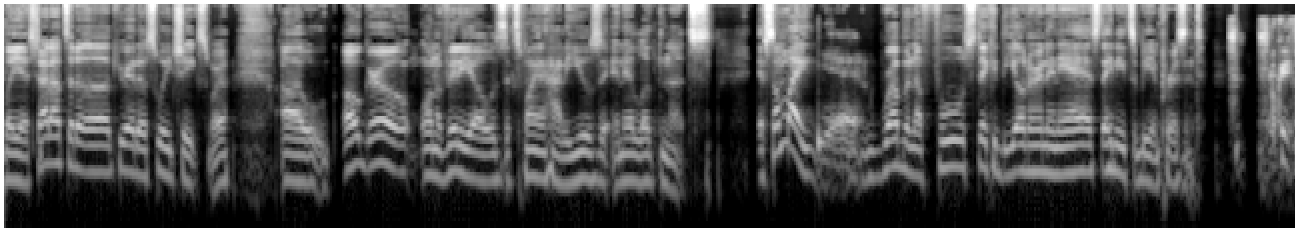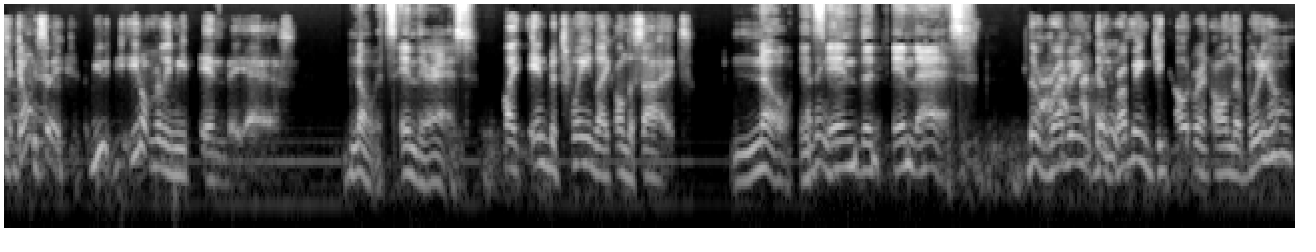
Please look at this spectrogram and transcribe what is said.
But yeah, shout out to the uh, creator of Sweet Cheeks, bro. Uh, old girl on a video was explaining how to use it, and it looked nuts. If somebody Yeah. rubbing a full stick of deodorant in their ass, they need to be imprisoned. Okay, don't say you. You don't really mean in the ass, No, it's in their ass. like in between, like on the sides. No, it's think- in the in the ass. The I- I- rubbing, I think the rubbing deodorant on their booty hole.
